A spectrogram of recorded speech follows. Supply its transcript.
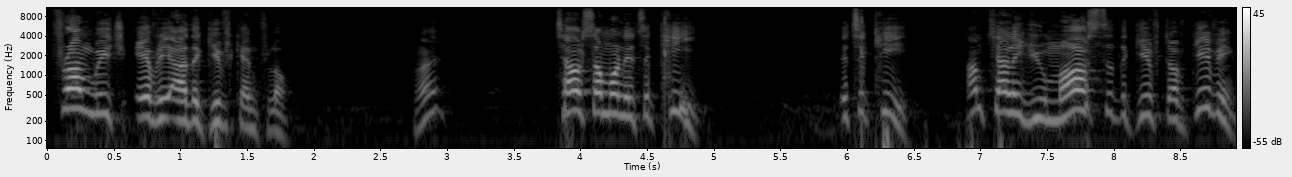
from which every other gift can flow. Right? Tell someone it's a key. It's a key. I'm telling you, master the gift of giving.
